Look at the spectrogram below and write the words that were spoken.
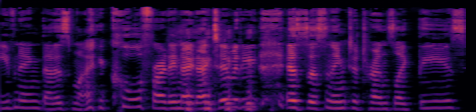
evening. That is my cool Friday night activity is listening to trends like these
